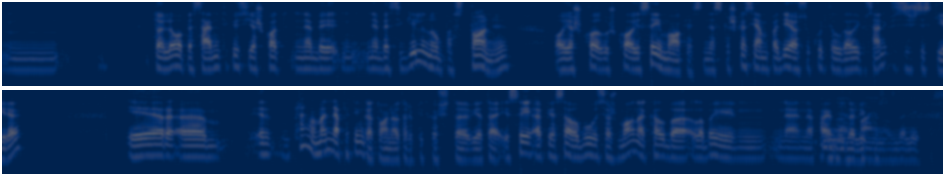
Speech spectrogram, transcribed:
mm, toliau apie santykius ieškoti nebe, nebesigilinau pas Tonį, o ieškojau, už ko jisai mokėsi, nes kažkas jam padėjo sukurti ilgalaikius santykius, jis išsiskyrė. Ir, ir plema, man nepatinka Tonio, tarp kitko, šita vieta. Jisai apie savo buvusią žmoną kalba labai ne, nefainus dalykus. Fainas dalykas.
